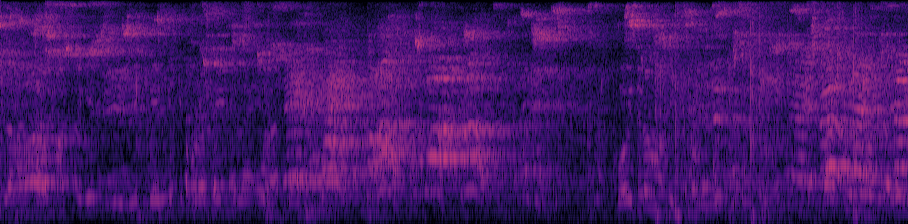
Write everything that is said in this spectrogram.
Mecbur supplement almazsa gelişmeyecek. Belli ki protein eksiği var. Koyduramadık. Başka bir bakalım.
